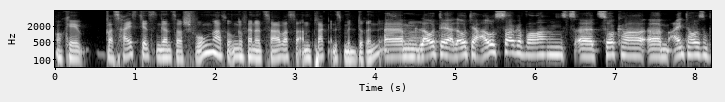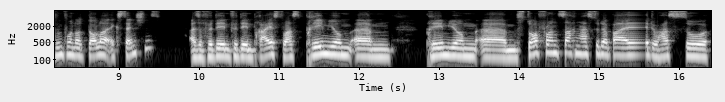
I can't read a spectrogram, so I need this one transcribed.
Okay, was heißt jetzt ein ganzer Schwung? Hast du ungefähr eine Zahl, was da an Plugins mit drin ist? Ähm, laut, der, laut der Aussage waren es äh, circa ähm, 1500 Dollar Extensions. Also für den, für den Preis. Du hast Premium, ähm, Premium ähm, Storefront-Sachen hast du dabei. Du hast so,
